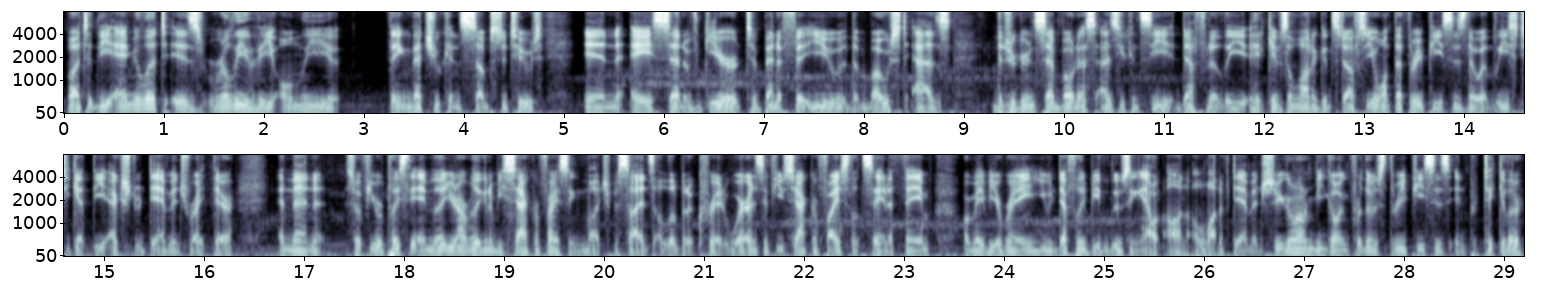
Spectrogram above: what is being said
but the amulet is really the only thing that you can substitute in a set of gear to benefit you the most as the Dragoon set bonus, as you can see, definitely, it gives a lot of good stuff. So you'll want the three pieces, though, at least to get the extra damage right there. And then, so if you replace the amulet, you're not really going to be sacrificing much besides a little bit of crit. Whereas if you sacrifice, let's say, an Athame or maybe a ring, you would definitely be losing out on a lot of damage. So you're going to be going for those three pieces in particular.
